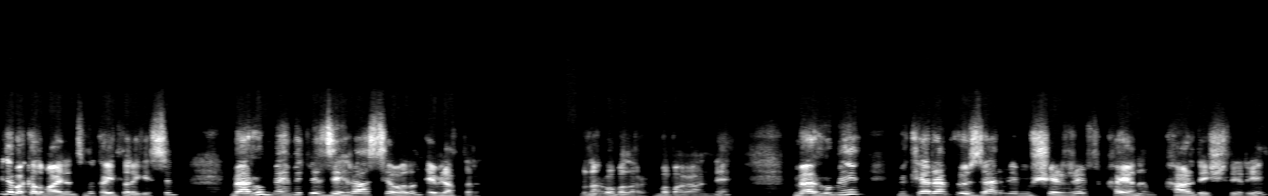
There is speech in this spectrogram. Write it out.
Bir de bakalım ayrıntılı kayıtlara geçsin. Merhum Mehmet ve Zehra Seval'ın evlatları. Bunlar babalar, baba ve anne. Merhume Mükerrem Özer ve Müşerref Kaya'nın kardeşleri.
